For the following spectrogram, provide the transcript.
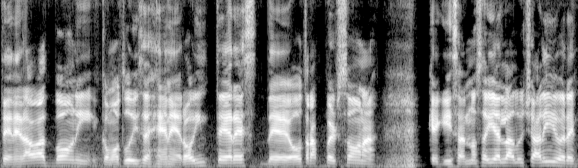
tener a Bad Bunny, como tú dices, generó interés de otras personas que quizás no seguían la lucha libre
